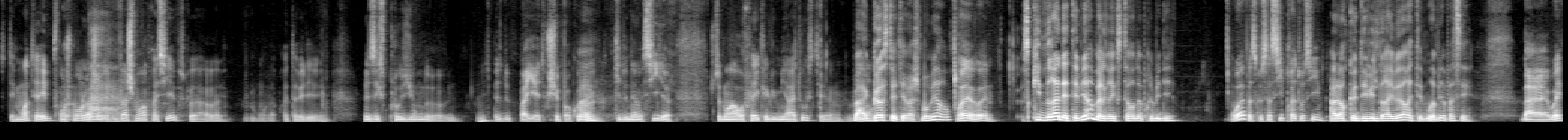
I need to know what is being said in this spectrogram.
C'était moins terrible. Franchement, là, j'avais vachement apprécié parce que bon, après, tu avais les, les explosions de une espèce de paillettes ou je sais pas quoi Ouais. qui donnaient aussi euh, justement un reflet avec les lumières et tout. C'était euh, Bah, vraiment- Ghost était vachement bien. hein. Ouais, ouais. Skindred était bien, malgré que c'était en après-midi. Ouais, parce que ça s'y prête aussi. Alors que Devil Driver était moins bien passé. Bah ouais.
